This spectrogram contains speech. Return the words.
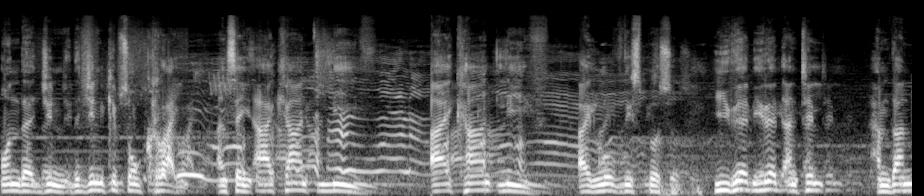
on the jinn. The jinn keeps on crying and saying, I can't leave. I can't leave. I love this person. He read, he read until Hamdan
